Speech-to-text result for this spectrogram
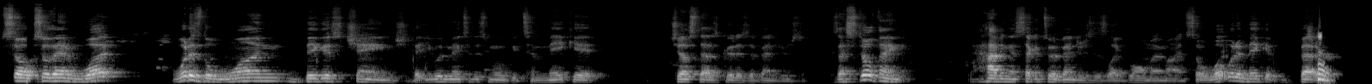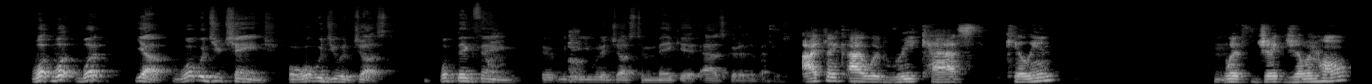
So, so then what? What is the one biggest change that you would make to this movie to make it just as good as Avengers? Because I still think having a second to Avengers is like blowing my mind. So, what would it make it better? what, what, what? Yeah, what would you change or what would you adjust? What big thing that you would adjust to make it as good as Avengers? I think I would recast Killian Hmm. with Jake Gyllenhaal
